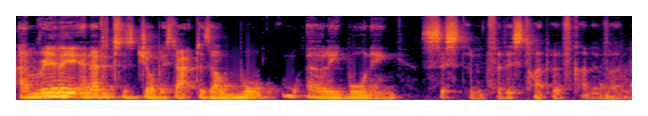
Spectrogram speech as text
And really, an editor's job is to act as a early warning system for this type of kind of um,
